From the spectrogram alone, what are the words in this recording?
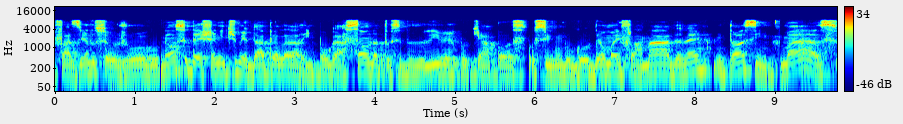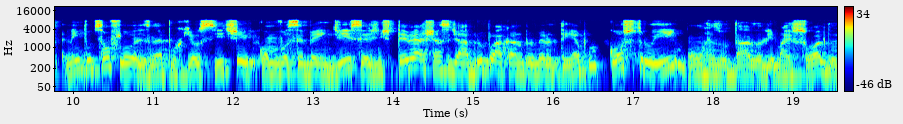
fazendo o seu jogo, não se deixando intimidar pela empolgação da torcida do Liverpool, que após o segundo gol deu uma inflamada, né? Então, assim, mas nem tudo são flores, né? Porque o City, como você bem disse, a gente teve a chance de abrir o placar no primeiro tempo, construir um resultado ali mais sólido.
